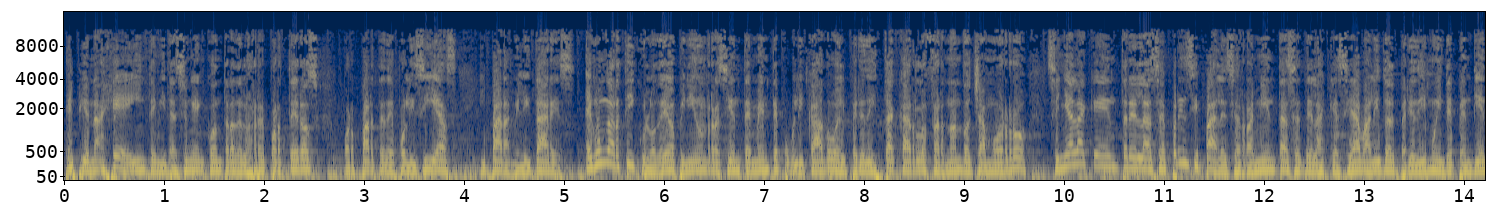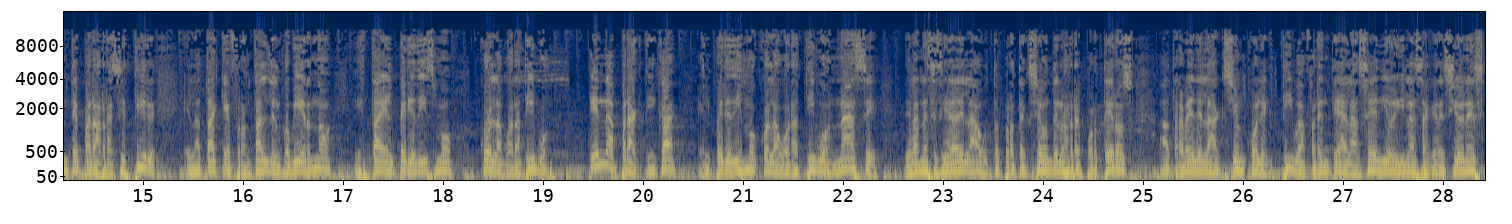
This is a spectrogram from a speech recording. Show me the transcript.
espionaje e intimidación en contra de los reporteros por parte de policías y paramilitares. En un artículo de opinión recientemente publicado, el periodista Carlos Fernando Chamorro señala que entre las principales herramientas de las que se ha valido el periodismo independiente para resistir el ataque frontal del gobierno está el periodismo colaborativo. En la práctica, el periodismo colaborativo nace de la necesidad de la autoprotección de los reporteros a través de la acción colectiva frente al asedio y las agresiones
